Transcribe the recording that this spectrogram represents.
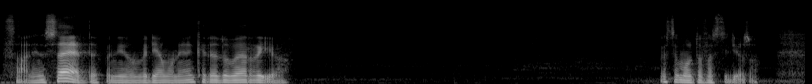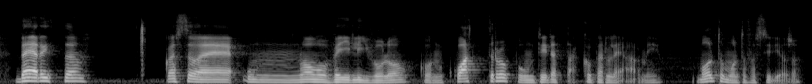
Silence Head, quindi non vediamo neanche da dove arriva. Questo è molto fastidioso. Berith, questo è un nuovo velivolo con 4 punti d'attacco per le armi. Molto molto fastidioso.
